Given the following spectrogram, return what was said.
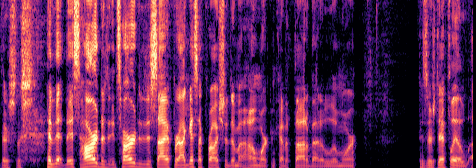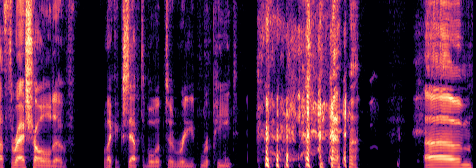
There's this. It's hard to it's hard to decipher. I guess I probably should have done my homework and kind of thought about it a little more because there's definitely a, a, threshold of like acceptable to re- repeat. um,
